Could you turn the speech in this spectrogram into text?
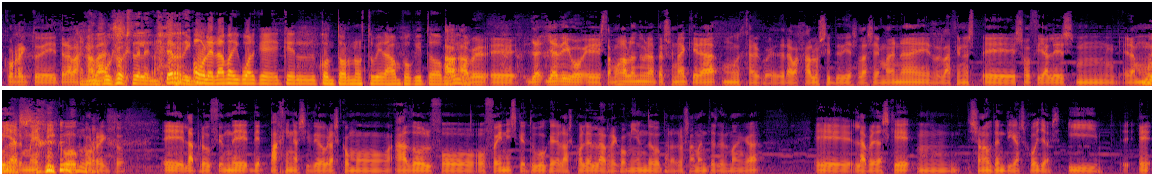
Correcto, eh, Tenía un trabajaba... pulso excelentérrimo. O le daba igual que, que el contorno estuviera un poquito A, movido. a ver, eh, ya, ya digo, eh, estamos hablando de una persona que era muy hardcore, trabajaba los siete días a la semana, en relaciones eh, sociales mm, era muy Nulas. hermético, correcto. Eh, la producción de, de páginas y de obras como Adolf o, o Fénix que tuvo, que las cuales las recomiendo para los amantes del manga, eh, la verdad es que mm, son auténticas joyas. Y eh, eh,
